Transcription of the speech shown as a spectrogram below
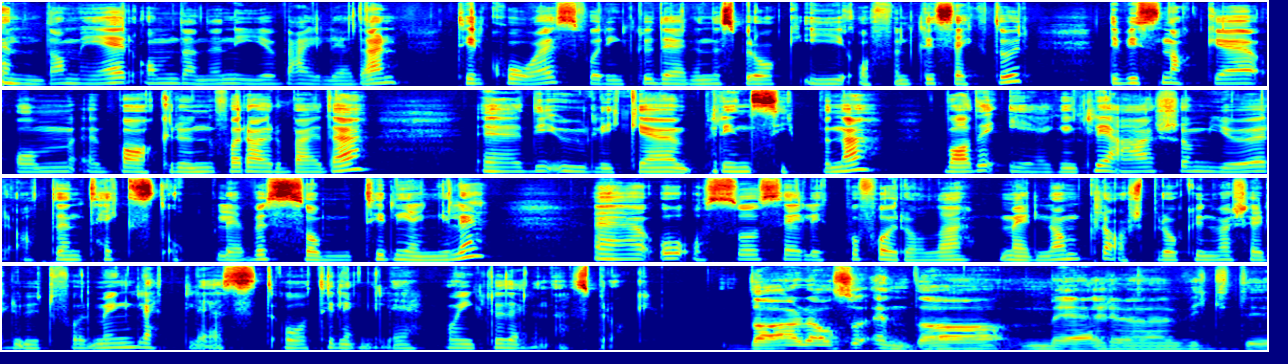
enda mer om denne nye veilederen til KS for inkluderende språk i offentlig sektor. De vil snakke om bakgrunnen for arbeidet de ulike prinsippene. Hva det egentlig er som gjør at en tekst oppleves som tilgjengelig. Eh, og også se litt på forholdet mellom klarspråk, universell utforming, lettlest og tilgjengelig og inkluderende språk. Da er det altså enda mer eh, viktig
